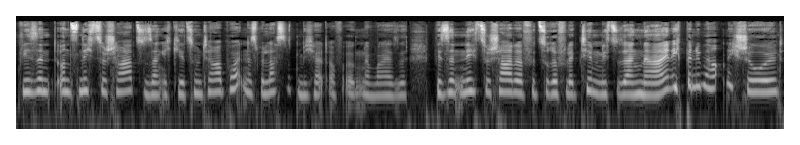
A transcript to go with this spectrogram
Wir sind uns nicht zu schade zu sagen, ich gehe zum Therapeuten, das belastet mich halt auf irgendeine Weise. Wir sind nicht zu schade dafür zu reflektieren und nicht zu sagen, nein, ich bin überhaupt nicht schuld.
